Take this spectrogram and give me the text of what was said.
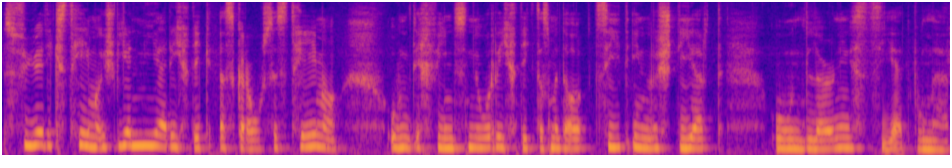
das Führungsthema ist wie nie richtig ein grosses Thema. Und ich finde es nur richtig, dass man da Zeit investiert und Learnings zieht, wo man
